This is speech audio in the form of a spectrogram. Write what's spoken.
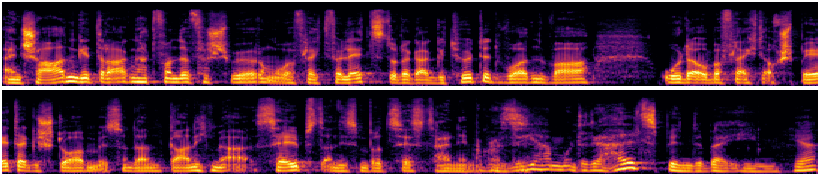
einen Schaden getragen hat von der Verschwörung, ob er vielleicht verletzt oder gar getötet worden war oder ob er vielleicht auch später gestorben ist und dann gar nicht mehr selbst an diesem Prozess teilnehmen Aber konnte. Sie haben unter der Halsbinde bei ihm ja,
